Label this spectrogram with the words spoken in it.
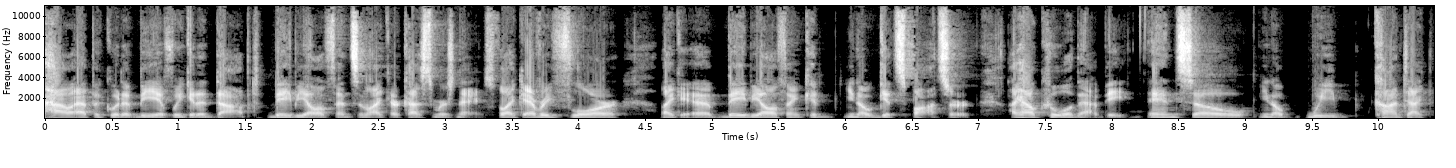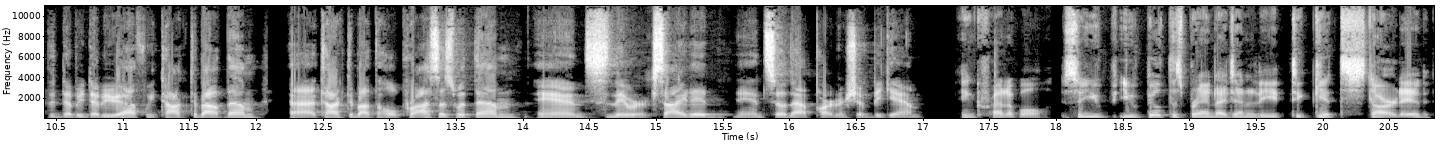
how epic would it be if we could adopt baby elephants and like our customers' names? Like every floor, like a baby elephant could, you know, get sponsored. Like how cool would that be? And so, you know, we contacted the WWF. We talked about them, uh, talked about the whole process with them, and they were excited. And so that partnership began. Incredible. So you you've built this brand identity to get started.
